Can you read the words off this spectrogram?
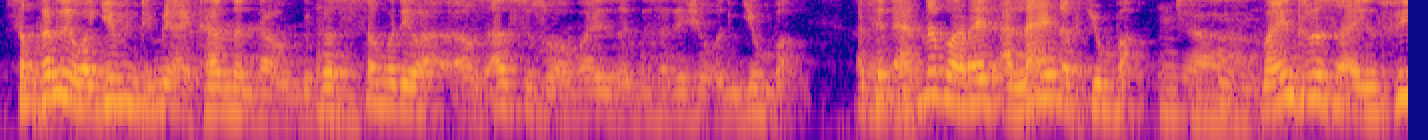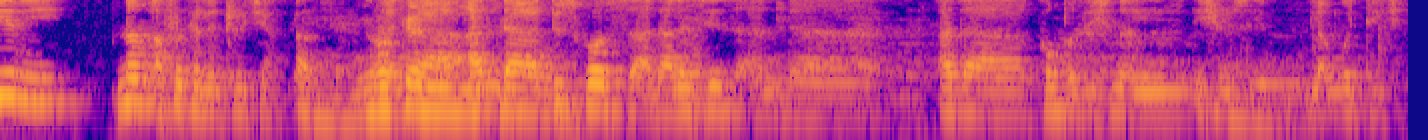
some countries were given to me. I turned them down because somebody I was asked to supervise a dissertation on Gimba. I said I have never read a line of Gimba. Yeah. My interests are in theory, non-African literature, Um, European and, uh, and uh, discourse analysis and uh, other compositional issues in language teaching.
